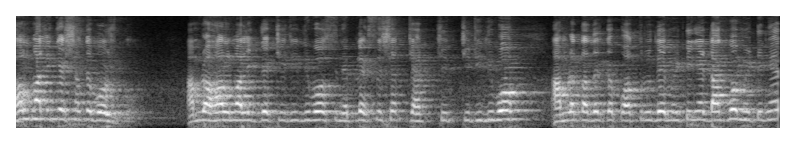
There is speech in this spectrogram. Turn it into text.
হল মালিকের সাথে বসবো। আমরা হল মালিকদের চিঠি দিব সিনেপ্লেক্সের সাথে চিঠি দিব, আমরা তাদেরকে পত্র দিয়ে মিটিংয়ে ডাকবো মিটিংয়ে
